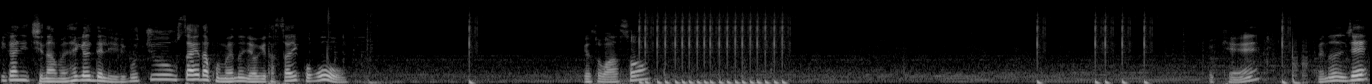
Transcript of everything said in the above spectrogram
시간이 지나면 해결될 일이고 쭉 쌓이다 보면은 여기 다 쌓일 거고 그래서 와서 이렇게. 그러면은 이제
